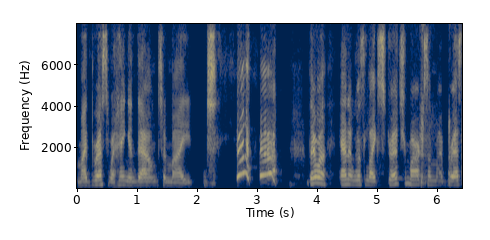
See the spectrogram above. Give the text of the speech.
my breasts were hanging down to my they were and it was like stretch marks on my breast.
